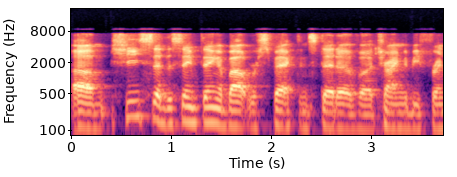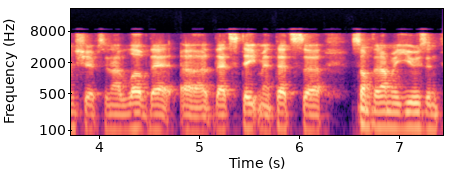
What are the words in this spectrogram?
um, she said the same thing about respect instead of uh, trying to be friendships, and I love that uh, that statement. That's uh, something I'm gonna use, and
